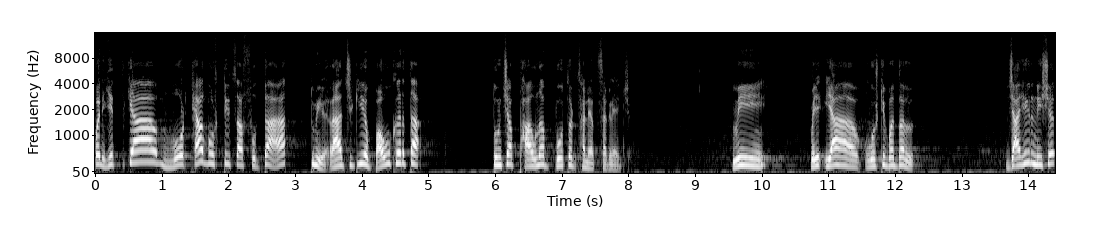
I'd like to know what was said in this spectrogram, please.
पण इतक्या मोठ्या गोष्टीचा सुद्धा तुम्ही राजकीय बाऊ करता. तुमच्या भावना बोतट झाल्यात सगळ्यांच्या. मी म्हणजे या गोष्टीबद्दल जाहीर निषेध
